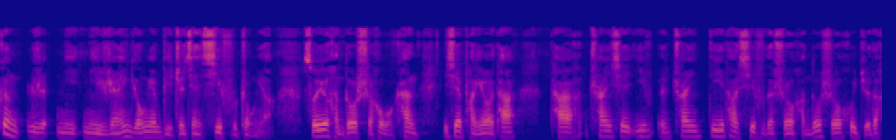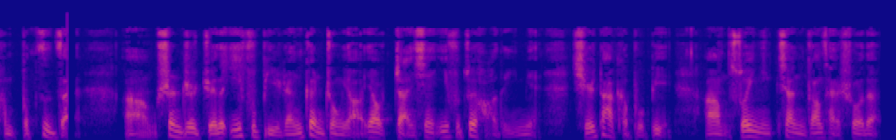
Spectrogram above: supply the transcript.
更人你你人永远比这件西服重要。所以很多时候，我看一些朋友他他穿一些衣服，穿第一套西服的时候，很多时候会觉得很不自在。啊，甚至觉得衣服比人更重要，要展现衣服最好的一面，其实大可不必啊。所以你像你刚才说的，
